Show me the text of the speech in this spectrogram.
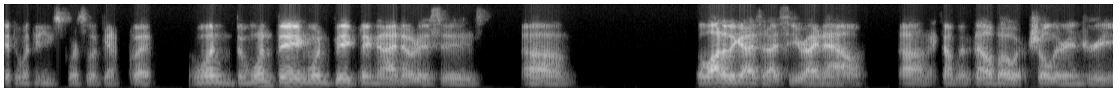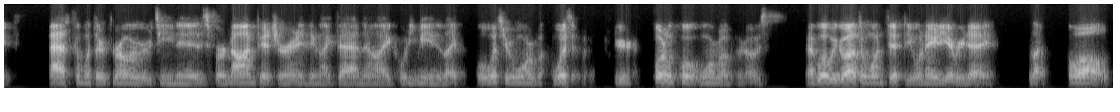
hit the what the youth sports look at but one the one thing one big thing that i notice is um, a lot of the guys that I see right now, um, come with an elbow or shoulder injury, ask them what their throwing routine is for non-pitcher or anything like that, and they're like, "What do you mean?" Like, well, what's your warm up? What's your quote unquote warm up nose? Like, well, we go out to 150, 180 every day. Like, well,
